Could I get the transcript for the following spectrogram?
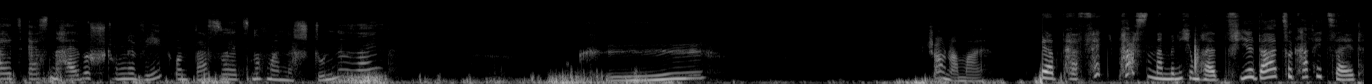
War jetzt erst eine halbe Stunde Weg und das soll jetzt noch mal eine Stunde sein. Okay. Schauen wir mal. Ja, perfekt passen. Dann bin ich um halb vier da zur Kaffeezeit.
